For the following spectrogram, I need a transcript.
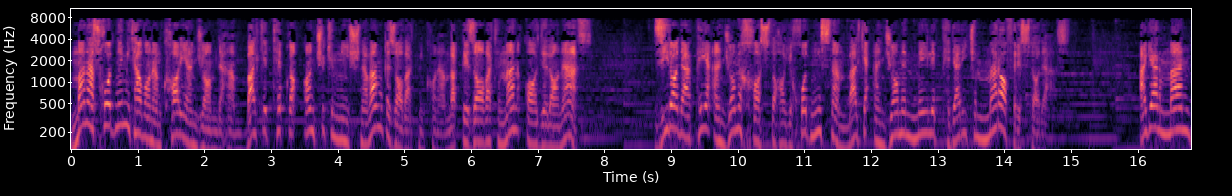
من از خود نمی‌توانم کاری انجام دهم بلکه طبق آنچه که میشنوم قضاوت می‌کنم و قضاوت من عادلانه است. زیرا در پی انجام خواسته های خود نیستم بلکه انجام میل پدری که مرا فرستاده است. اگر من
